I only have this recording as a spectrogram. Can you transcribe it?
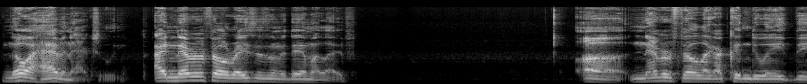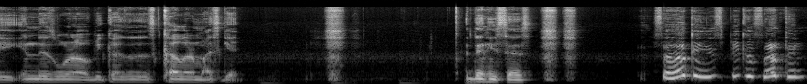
no, I haven't actually. I never felt racism a day in my life. Uh, never felt like I couldn't do anything in this world because of this color of my skin. then he says, "So how can you speak of something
